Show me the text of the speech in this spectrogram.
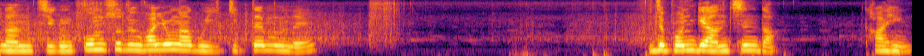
난 지금 꼼수를 활용하고 있기 때문에 이제 번개 안 친다. 다행.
